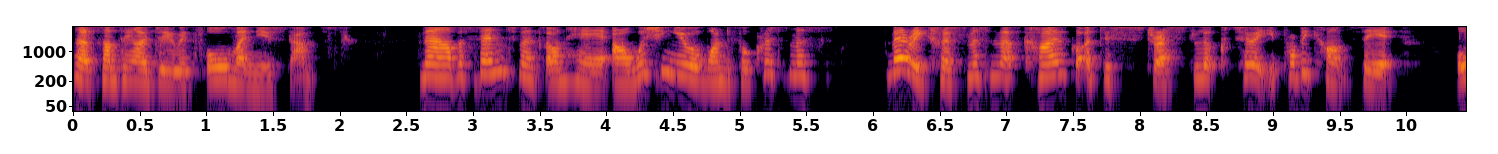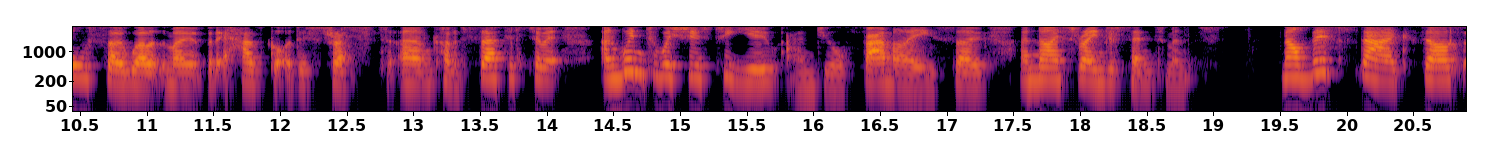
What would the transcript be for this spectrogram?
That's something I do with all my new stamps. Now, the sentiments on here are wishing you a wonderful Christmas, Merry Christmas, and that's kind of got a distressed look to it. You probably can't see it also well at the moment, but it has got a distressed um, kind of surface to it. And winter wishes to you and your family. So a nice range of sentiments. Now this stag does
